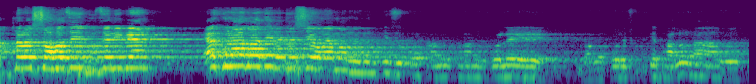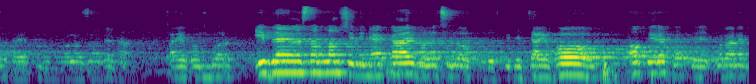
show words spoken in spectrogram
আপনারা সহজেই বুঝে নেবেন, এখন আমাদের দেশেও এমন এমন কিছু কথা লোক মানুষ বলে, বাবা, পরিস্থিতি ভালো না, ওই কথা এখন বলা যাবে না। ইব্রাহিম সেদিন একাই বলেছিল, পরিস্থিতি যাই হোক, হকের পথে কোরআনের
